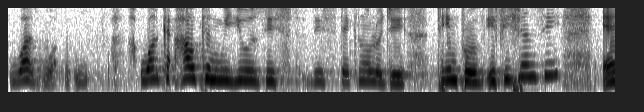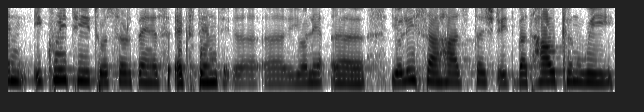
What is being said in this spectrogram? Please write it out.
what, what, what how can we use this, this technology to improve efficiency and equity to a certain extent? Uh, uh, Yolisa has touched it, but how can we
